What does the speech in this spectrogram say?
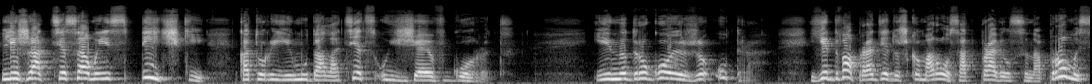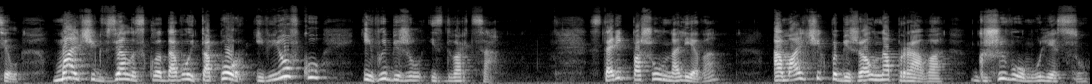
лежат те самые спички, которые ему дал отец, уезжая в город. И на другое же утро, едва прадедушка Мороз отправился на промысел, мальчик взял из кладовой топор и веревку и выбежал из дворца. Старик пошел налево, а мальчик побежал направо, к живому лесу,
